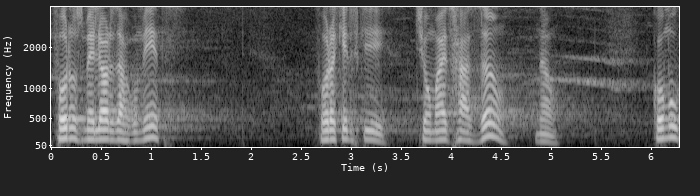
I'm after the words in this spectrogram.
Foram os melhores argumentos? Foram aqueles que tinham mais razão? Não. Como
